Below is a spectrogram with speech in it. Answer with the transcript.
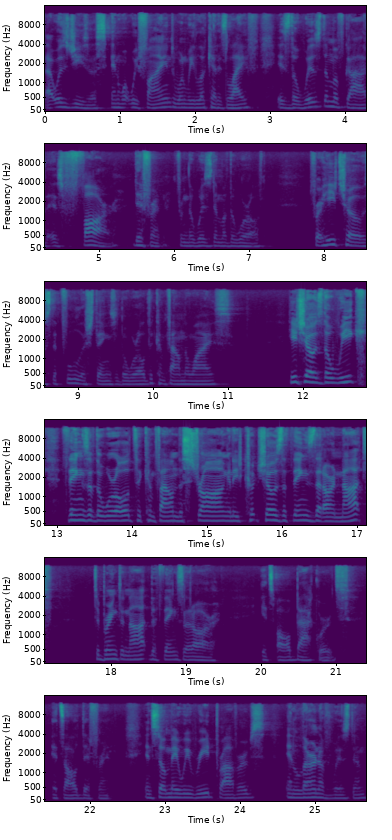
That was Jesus. And what we find when we look at his life is the wisdom of God is far different from the wisdom of the world. For he chose the foolish things of the world to confound the wise. He chose the weak things of the world to confound the strong, and he chose the things that are not to bring to naught the things that are. It's all backwards, it's all different. And so may we read Proverbs and learn of wisdom,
